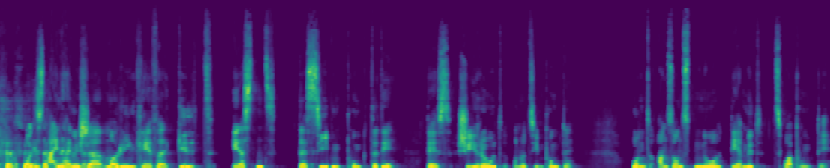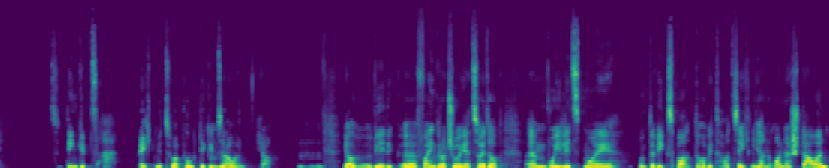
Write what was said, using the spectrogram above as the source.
als einheimischer Marienkäfer gilt erstens der sieben Punkte, der ist schön rot und hat sieben Punkte. Und ansonsten nur der mit zwei Punkte. Also den gibt es auch. Echt, mit zwei Punkten gibt es auch einen. Ja. Ja, wie ich äh, vorhin gerade schon erzählt habe, ähm, wo ich letztes Mal unterwegs war, da habe ich tatsächlich an einer Stauern,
